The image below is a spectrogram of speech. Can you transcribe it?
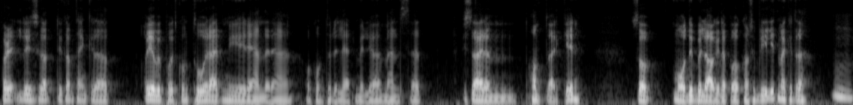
For det- du, du kan tenke deg at å jobbe på et kontor er et mye renere og kontrollert miljø, mens et, hvis du er en håndverker, så må du belage deg på å kanskje bli litt møkkete. Mm.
